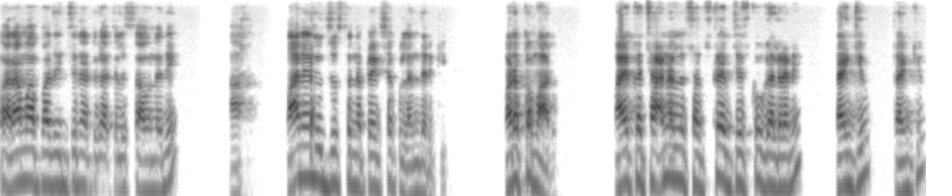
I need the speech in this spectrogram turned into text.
పరామపదించినట్టుగా తెలుస్తా ఉన్నది. ఆ, బానే చూస్తున్న ప్రేక్షకులందరికీ. మరొక మారు. మా యొక్క ఛానల్ సబ్స్క్రైబ్ చేసుకోగలరని. Thank you. Thank you.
